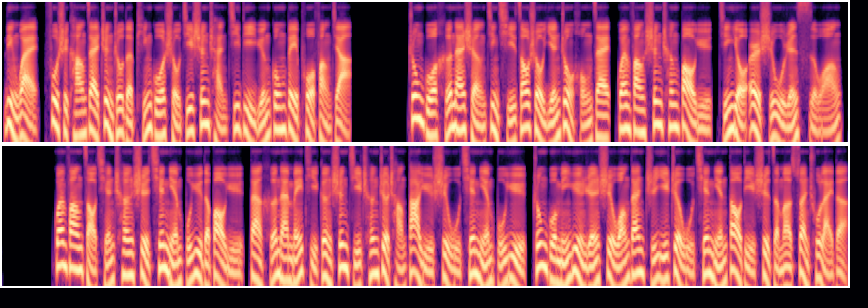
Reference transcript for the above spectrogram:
另外，富士康在郑州的苹果手机生产基地员工被迫放假。中国河南省近期遭受严重洪灾，官方声称暴雨，仅有二十五人死亡。官方早前称是千年不遇的暴雨，但河南媒体更升级称这场大雨是五千年不遇。中国民运人士王丹质疑这五千年到底是怎么算出来的。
